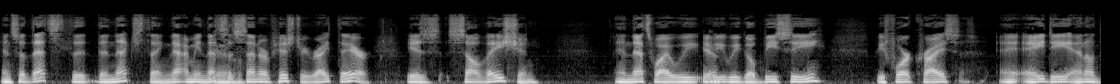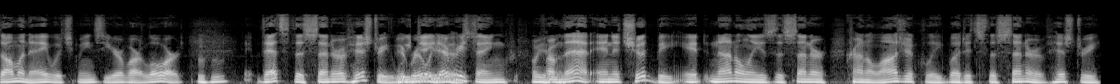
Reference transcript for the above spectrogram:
And so that's the, the next thing. That, I mean, that's Yeah. the center of history right there is salvation. And that's why we, Yeah. we, we go BC, before Christ, AD, Anno Domini, which means the year of our Lord. Mhm. That's the center of history. we really date is. everything Oh, yeah. from that, and it should be. It not only is the center chronologically, but it's the center of history.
